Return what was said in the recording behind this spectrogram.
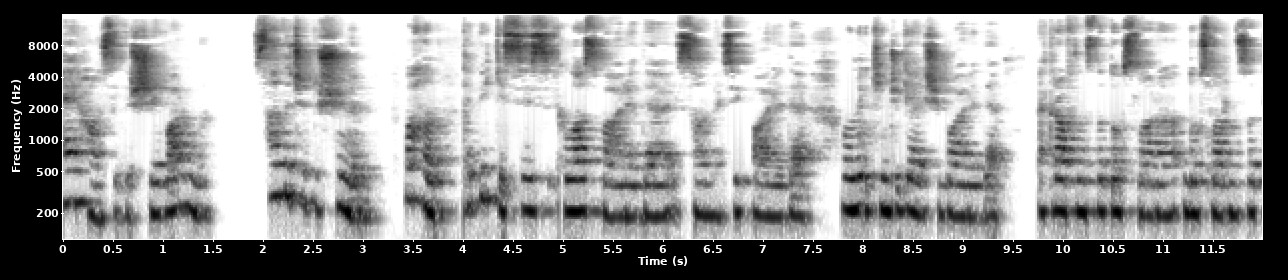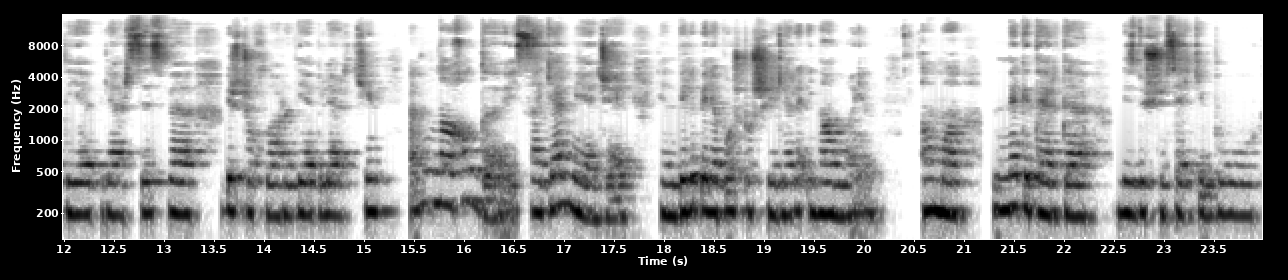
hər hansı bir şey varmı? Sadəcə düşünün. Baxın, təbii ki, siz xilas barədə, İsa Məsih barədə, onun ikinci gəlişi barədə ətrafınızda dostlara, dostlarınıza deyə bilərsiniz və bir çoxları deyə bilər ki, bu nağıldır, İsa gəlməyəcək. Yəni belə-belə boş-boş şeylərə inanmayın. Amma nə qədər də biz düşünsək ki, bu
